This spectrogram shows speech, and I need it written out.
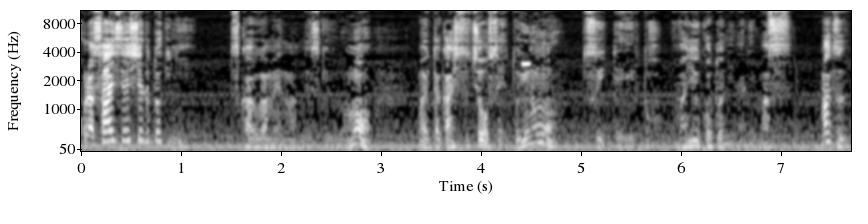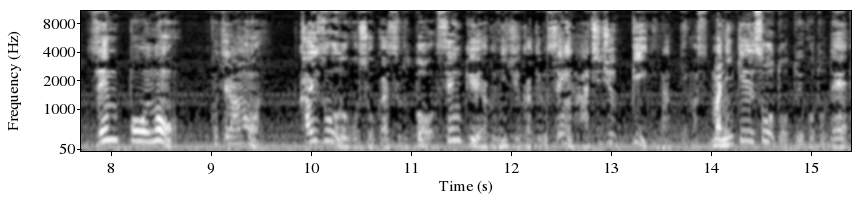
これは再生している時に使う画面なんですけれども、まあ、いった画質調整というのもついていると、まいうことになります。まず前方のこちらの解像度をご紹介すると、1920×1080p になっています。まあ、2K 相当ということで、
